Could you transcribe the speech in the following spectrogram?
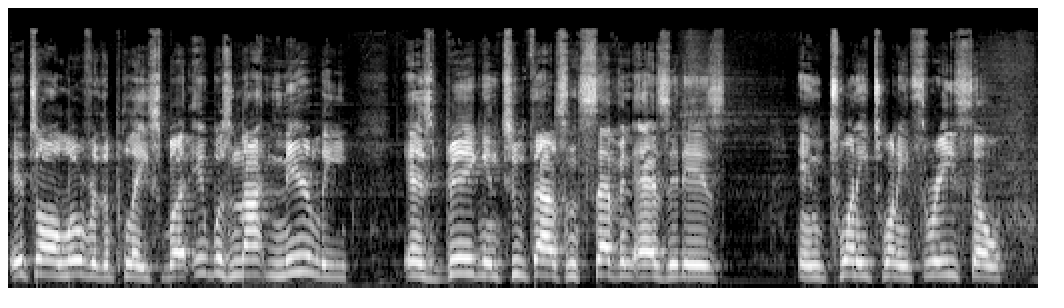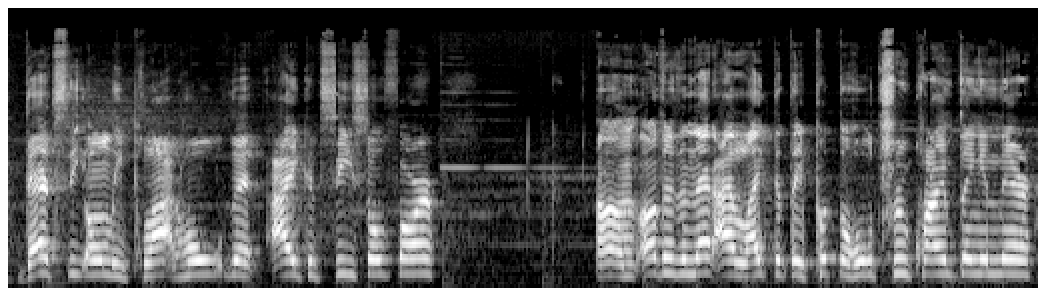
It's all over the place, but it was not nearly as big in 2007 as it is in 2023. So that's the only plot hole that I could see so far. Um, other than that, I like that they put the whole true crime thing in there.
